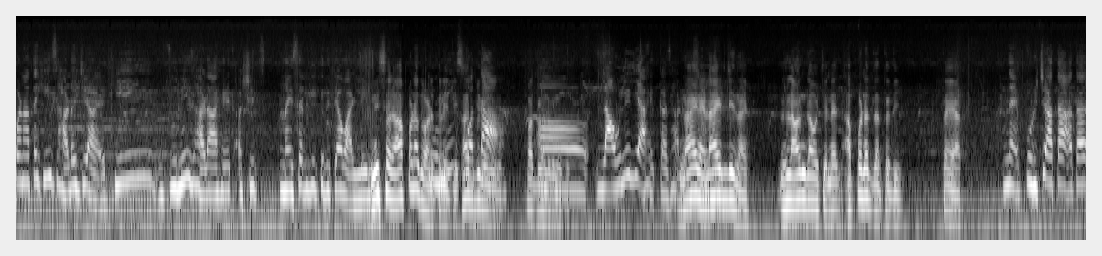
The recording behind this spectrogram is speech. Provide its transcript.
पण आता ही झाडं जी आहेत ही जुनी झाडं आहेत अशीच नैसर्गिकरित्या वाढलेली. निसर्ग आपणच तुम्ही ती खात बी बी नको. अं, लावलेली आहेत का झाडं? नाही नाही लाईटली नाही. लावून जाऊचे नाही आपणच जातं ती तयार. नाही पुढच्या आता आता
